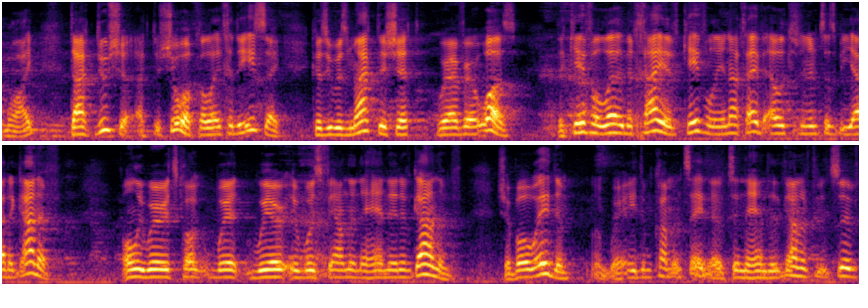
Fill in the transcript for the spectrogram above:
Why? Dakdusha akdushua kolei because he was makdishet wherever it was. The kefal le mechayev kefal you're not chayev el kishanim says biyad. Only where it's called where where it was found in the hand of ganav. Shabo Edim, where Edim come and say that it's in the hand of the ganav. Yitziv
